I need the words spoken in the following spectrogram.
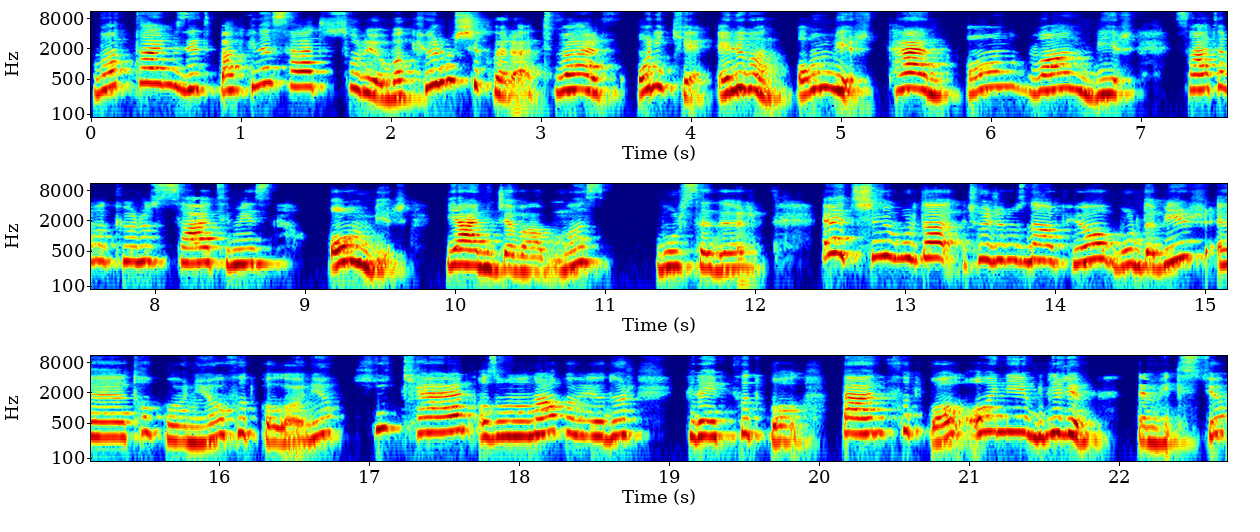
What time is it? Bak yine saati soruyor. Bakıyorum şıklara. 12, 12, 11, 11, 10, 10, 1, 1. Saate bakıyoruz. Saatimiz 11. Yani cevabımız Bursa'dır. Evet şimdi burada çocuğumuz ne yapıyor? Burada bir e, top oynuyor, futbol oynuyor. He can, o zaman o ne yapabiliyordur? Play football. Ben futbol oynayabilirim demek istiyor.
